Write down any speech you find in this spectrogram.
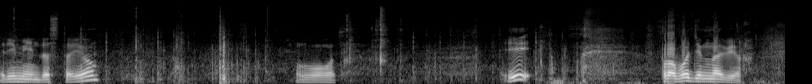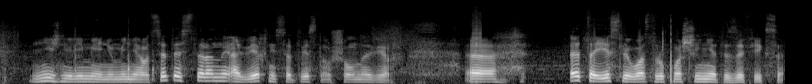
ремень достаем. Вот. И проводим наверх. Нижний ремень у меня вот с этой стороны, а верхний, соответственно, ушел наверх. Э, это если у вас вдруг в машине нет изофикса.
